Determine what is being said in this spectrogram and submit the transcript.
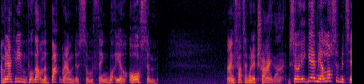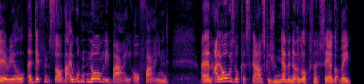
I mean, I could even put that on the background of something. What, you know, awesome. In fact, I'm going to try that. So it gave me a lot of material, a different sort that I wouldn't normally buy or find. Um, I always look at scarves because you never know. Look, I see, I got the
